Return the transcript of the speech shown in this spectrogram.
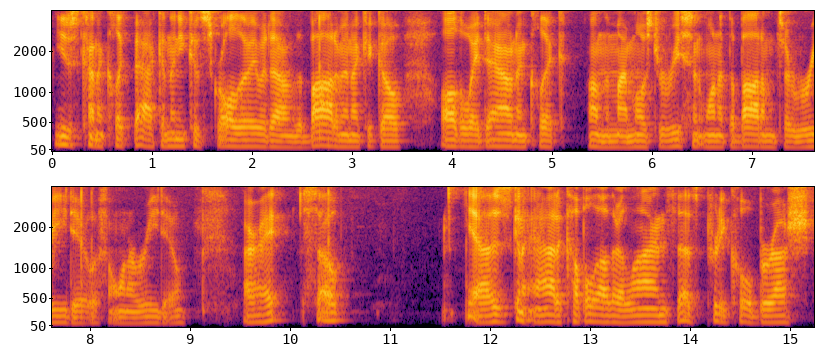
you just kind of click back and then you could scroll all the way down to the bottom and I could go all the way down and click on the, my most recent one at the bottom to redo if I want to redo. All right, so yeah, I was just going to add a couple other lines. That's pretty cool brush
